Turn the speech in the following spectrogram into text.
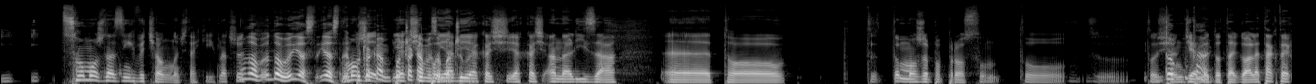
i, i, co można z nich wyciągnąć takich? Znaczy, no dobra, dobra jasne, jasne. Może poczekamy, poczekamy, jak się pojawi jakaś, jakaś analiza, e, to, to, to, może po prostu tu to siądziemy tak. do tego, ale tak, tak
